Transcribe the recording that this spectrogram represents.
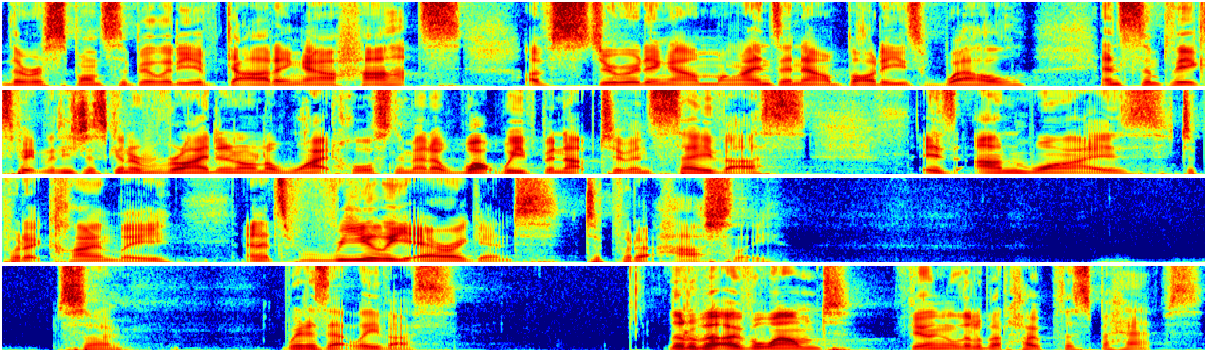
the responsibility of guarding our hearts, of stewarding our minds and our bodies well, and simply expect that He's just going to ride in on a white horse no matter what we've been up to and save us is unwise, to put it kindly, and it's really arrogant, to put it harshly. So, where does that leave us? A little bit overwhelmed? Feeling a little bit hopeless, perhaps?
